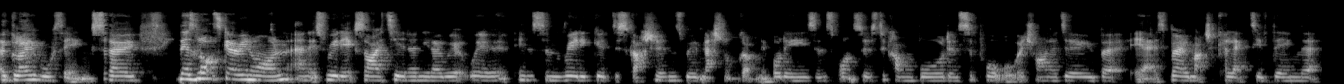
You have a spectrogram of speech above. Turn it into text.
a global thing. So there's lots going on, and it's really exciting. And you know, we're we're in some really good discussions with national governing bodies and sponsors to come on board and support what we're trying to do. But yeah, it's very much a collective thing that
